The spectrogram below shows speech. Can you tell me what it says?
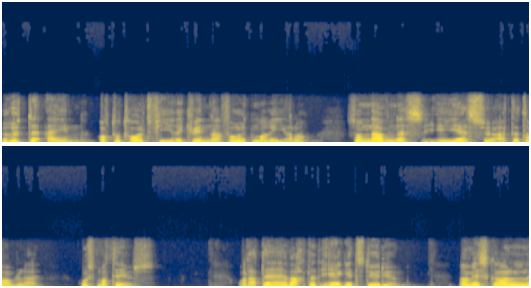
Ruth er én av totalt fire kvinner, foruten Maria, da, som nevnes i Jesu ettertavle hos Matteus. Og Dette er verdt et eget studium, men vi skal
